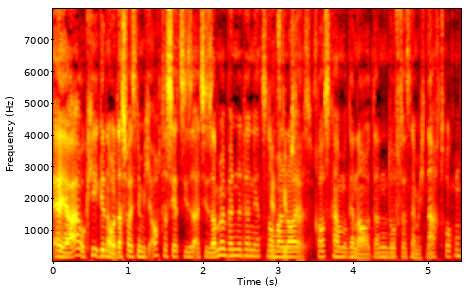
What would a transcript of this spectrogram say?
äh, ja, okay, genau, das weiß ich nämlich auch, dass jetzt diese, als die Sammelbände dann jetzt nochmal neu das. rauskamen, genau, dann durfte das nämlich nachdrucken.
